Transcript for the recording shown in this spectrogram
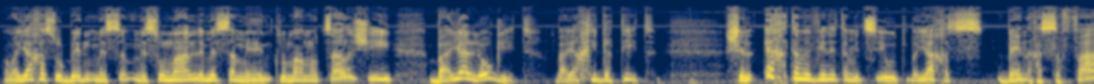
כלומר, היחס הוא בין מס, מסומן למסמן, כלומר נוצר איזושהי בעיה לוגית, בעיה חידתית, של איך אתה מבין את המציאות ביחס בין השפה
